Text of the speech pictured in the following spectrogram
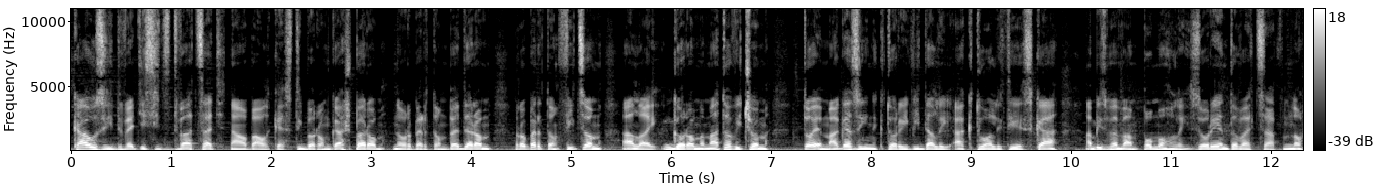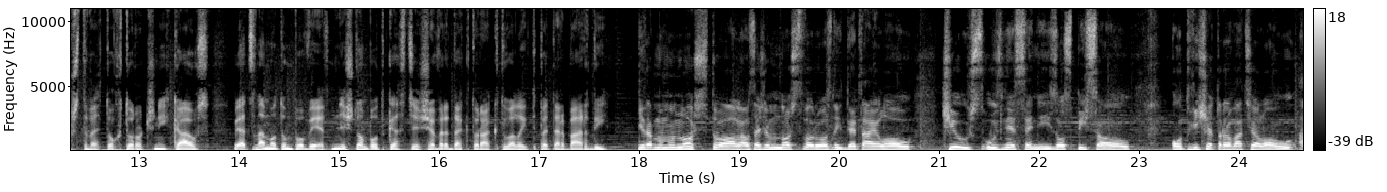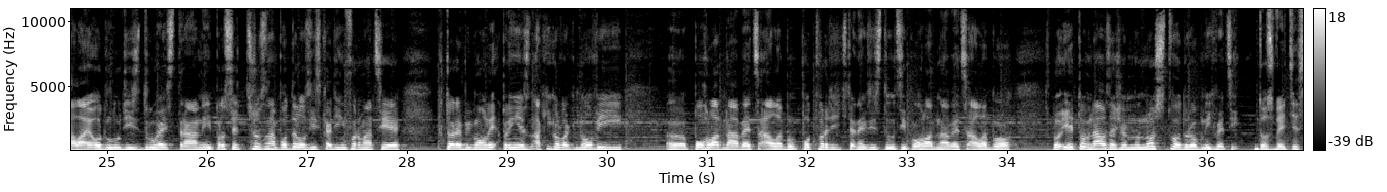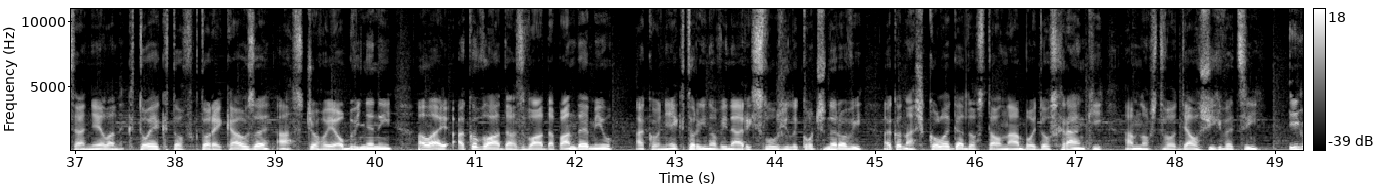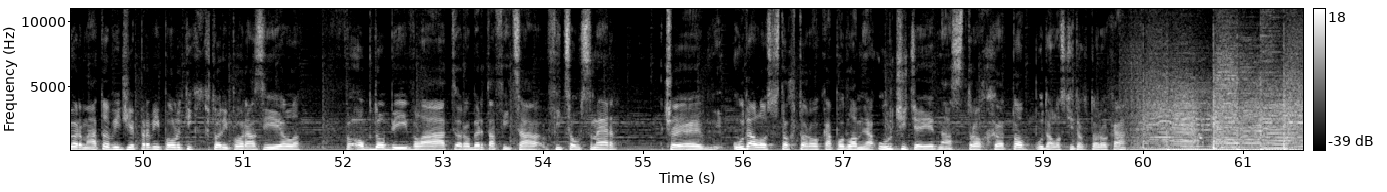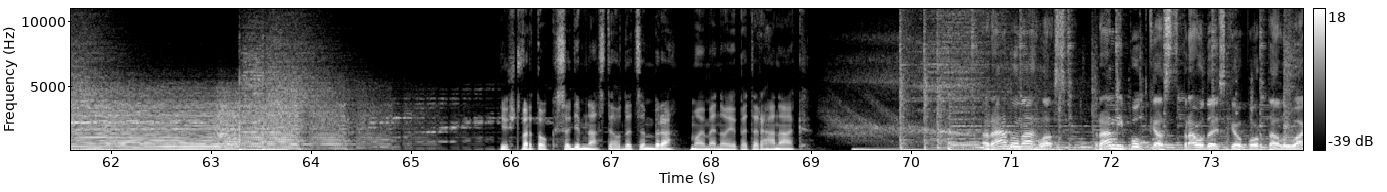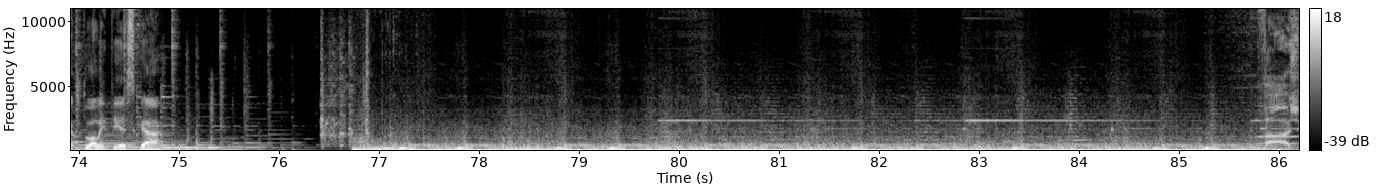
Kauzy 2020 na obálke s Tiborom Gašparom, Norbertom Bederom, Robertom Ficom, ale aj Igorom Matovičom. To je magazín, ktorý vydali Aktuality.sk, aby sme vám pomohli zorientovať sa v množstve tohtoročných kauz. Viac nám o tom povie v dnešnom podcaste šéf-redaktor Aktualit Peter Bardy. Je tam množstvo, ale naozaj že množstvo rôznych detajlov, či už z uznesení, zo spisov, od vyšetrovateľov, ale aj od ľudí z druhej strany. Proste, čo sa nám podarilo získať informácie, ktoré by mohli priniesť akýkoľvek nový pohľad na vec, alebo potvrdiť ten existujúci pohľad na vec, alebo No je to naozaj že množstvo drobných vecí. Dozviete sa nielen kto je kto v ktorej kauze a z čoho je obvinený, ale aj ako vláda zvláda pandémiu, ako niektorí novinári slúžili Kočnerovi, ako náš kolega dostal náboj do schránky a množstvo ďalších vecí. Igor Matovič je prvý politik, ktorý porazil v období vlád Roberta Fica Ficov smer čo je udalosť tohto roka, podľa mňa určite jedna z troch top udalostí tohto roka. Je štvrtok 17. decembra, moje meno je Peter Hanák. Ráno nahlas. Ranný podcast z pravodajského portálu Aktuality.sk.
